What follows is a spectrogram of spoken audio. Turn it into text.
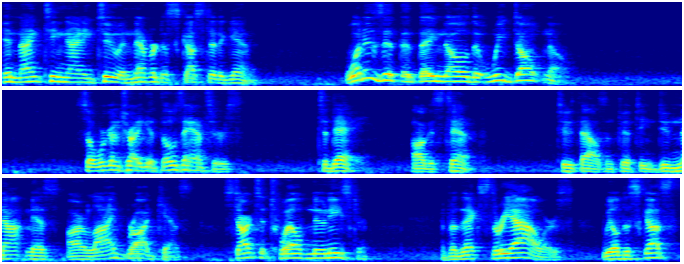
in 1992 and never discussed it again? What is it that they know that we don't know? So we're going to try to get those answers today, August 10th. 2015. Do not miss our live broadcast. Starts at 12 noon Eastern. And for the next three hours, we'll discuss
